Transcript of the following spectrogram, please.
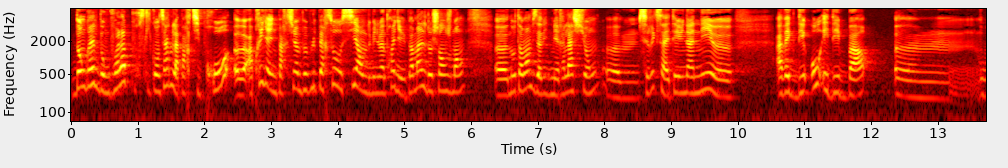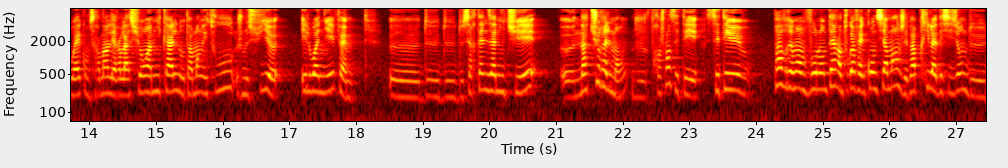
Donc, bref, donc voilà pour ce qui concerne la partie pro. Euh, après, il y a une partie un peu plus perso aussi. En 2023, il y a eu pas mal de changements, euh, notamment vis à -vis de mes relations. c'est vrai que ça a été une année avec des hauts et des bas. ouais, concernant les relations amicales notamment et tout, je me suis éloignée, enfin, de, de, de, certaines amitiés naturellement. franchement, c'était, c'était pas vraiment volontaire, en tout cas, enfin, consciemment, j'ai pas pris la décision de,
